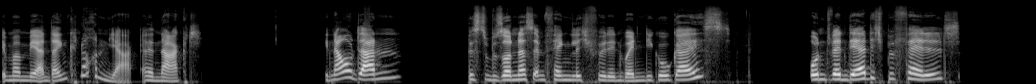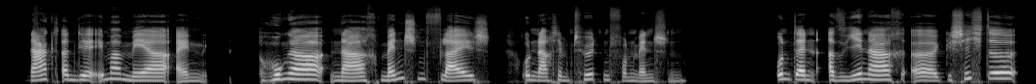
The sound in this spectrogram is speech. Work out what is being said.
immer mehr an deinen Knochen äh, nagt. Genau dann bist du besonders empfänglich für den Wendigo-Geist. Und wenn der dich befällt, nagt an dir immer mehr ein Hunger nach Menschenfleisch und nach dem Töten von Menschen. Und dann, also je nach äh, Geschichte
